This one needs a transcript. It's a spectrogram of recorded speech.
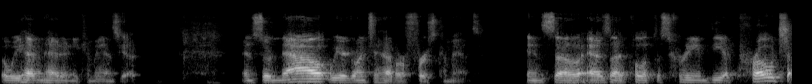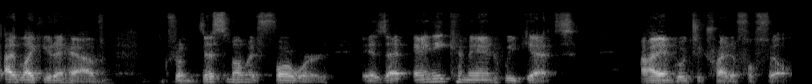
but we haven't had any commands yet. And so now we are going to have our first command. And so as I pull up the screen, the approach I'd like you to have from this moment forward is that any command we get, I am going to try to fulfill.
